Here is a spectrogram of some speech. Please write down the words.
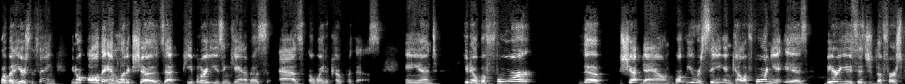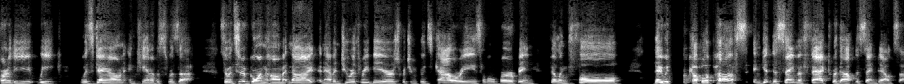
Well, but here's the thing you know, all the analytics shows that people are using cannabis as a way to cope with this. And, you know, before the shutdown, what you were seeing in California is beer usage the first part of the week was down and cannabis was up. So instead of going home at night and having two or three beers, which includes calories, a little burping, feeling full, they would a couple of puffs and get the same effect without the same downside.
